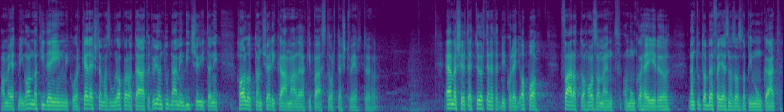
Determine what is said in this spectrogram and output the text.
amelyet még annak idején, mikor kerestem az Úr akaratát, hogy olyan tudnám én dicsőíteni, hallottam Cseri Kálmán lelki pásztor testvértől. Elmesélt egy történetet, mikor egy apa fáradtan hazament a munkahelyéről, nem tudta befejezni az aznapi munkát,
